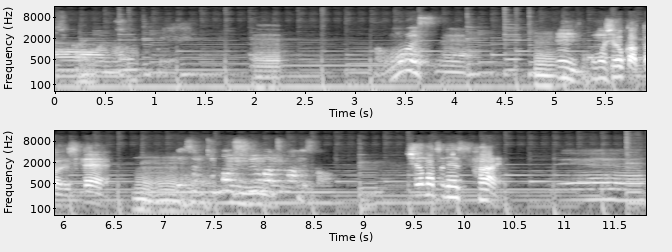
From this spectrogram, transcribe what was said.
あーなるえほどおもろいですね。ーうんーうん、面白かったですね。うんうんえ、それ基本週末なんですか、週末です。はい。え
